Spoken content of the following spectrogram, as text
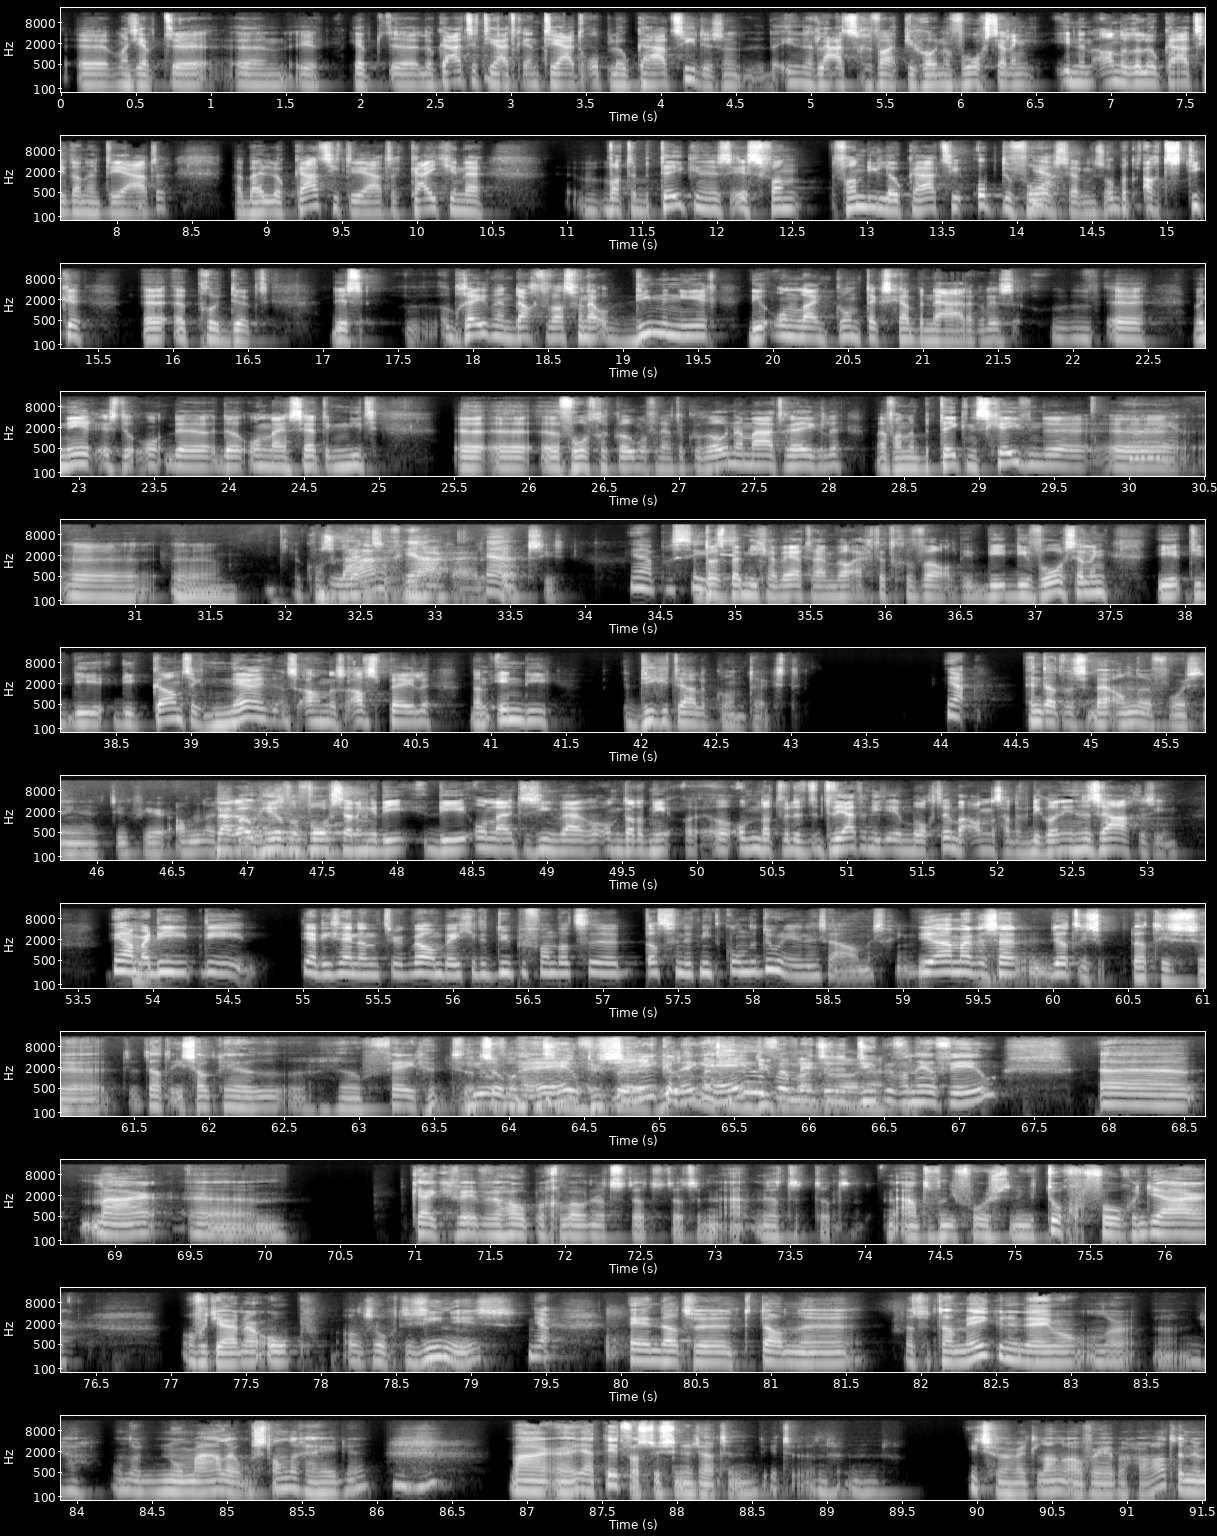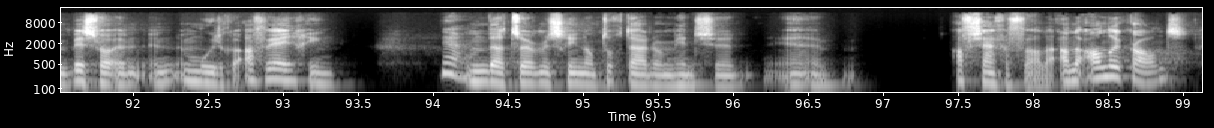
eh, want je hebt, eh, een, je hebt eh, locatietheater en theater op locatie. Dus een- in het laatste geval heb je gewoon een voorstelling in een andere locatie dan een theater. Maar bij locatietheater kijk je naar wat de betekenis is van, van die locatie op de voorstelling. Dus op het artistieke eh, eh, product. Dus op een gegeven moment dachten we, als we nou op die manier die online context gaan benaderen. Dus eh, wanneer is de, de, de online setting niet eh, eh, eh, voortgekomen vanuit de coronamaatregelen, maar van een betekenisgevende eh, Ah, ja. eh, eh, consequentie. Laag, ja. eigenlijk. Ja. Ja, precies. ja precies. En dat is bij Micha Wertheim wel echt het geval. Die, die, die voorstelling die, die, die, die kan zich nergens anders afspelen dan in die digitale context. Ja, En dat was bij andere voorstellingen natuurlijk weer anders. Er waren ook heel veel voorstellingen die, die online te zien waren, omdat, het niet, omdat we het theater niet in mochten. Maar anders hadden we die gewoon in de zaal gezien. ja maar die, die, ja, die zijn dan natuurlijk wel een beetje de dupe van dat ze, dat ze het niet konden doen in een zaal misschien. Ja, maar er zijn, dat, is, dat, is, eh, dat is ook heel, heel vervelend. Heel Dat is veel ook mensen heel verschrikkelijk. heel veel mensen de Heel dupe veel van mensen de corona. dupe van heel veel. Eh, maar ehm, kijk, we, we hopen gewoon dat, dat, dat, een, dat, dat een aantal van die voorstellingen toch volgend jaar of het jaar daarop alsnog te zien is. Ja, En dat we het dan, eh, dat we het dan mee kunnen nemen onder, eh, ja, onder normale omstandigheden. Maar eh, ja, dit was dus inderdaad een, dit, een, een- iets waar we het lang over hebben gehad. En een best wel een, een, een moeilijke afweging. Ja. Omdat er misschien dan toch daardoor mensen af zijn gevallen. Aan de andere kant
